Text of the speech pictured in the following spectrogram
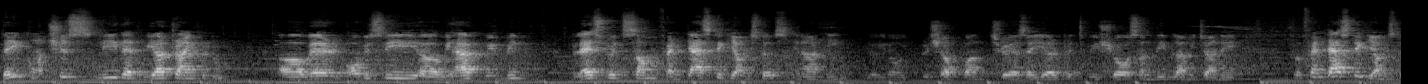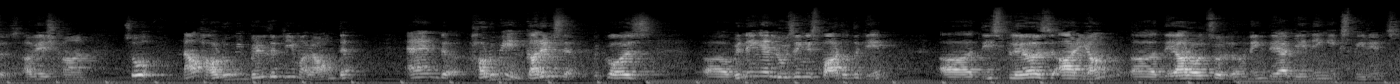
very consciously that we are trying to do. Uh, where obviously uh, we have we've been blessed with some fantastic youngsters in our team. You know, Rishabh Pant, Shreyas Iyer, Prithvi Shaw, Sandeep Lamichhane, fantastic youngsters, Avesh Khan. So now how do we build the team around them and uh, how do we encourage them? Because uh, winning and losing is part of the game. Uh, these players are young, uh, they are also learning, they are gaining experience.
